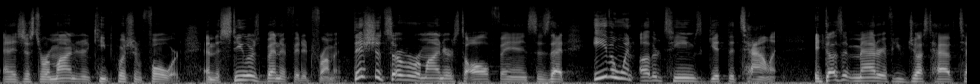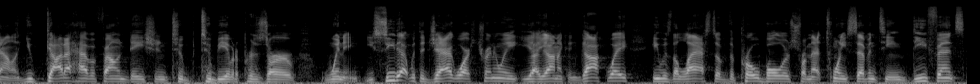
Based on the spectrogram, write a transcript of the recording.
And it's just a reminder to keep pushing forward. And the Steelers benefited from it. This should serve a reminder to all fans is that even when other teams get the talent, it doesn't matter if you just have talent. You got to have a foundation to, to be able to preserve winning. You see that with the Jaguars training away Yannick Ngakoue. He was the last of the Pro Bowlers from that 2017 defense,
